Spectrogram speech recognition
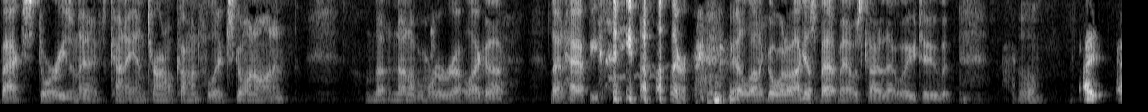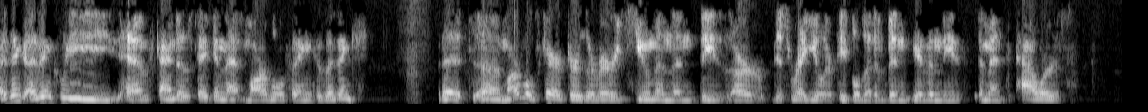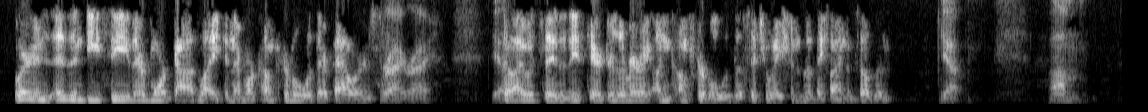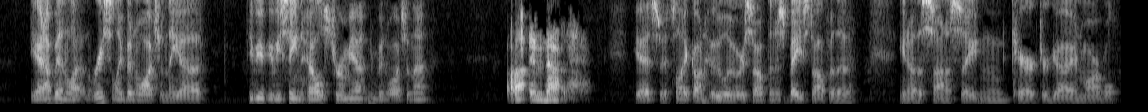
backstories and the kind of internal conflicts going on, and none of them were uh, like uh, that happy. you know, they had a lot of going on. I guess Batman was kind of that way too, but. Um, I I think I think we have kind of taken that Marvel thing because I think that uh, Marvel's characters are very human, and these are just regular people that have been given these immense powers Whereas as in DC, they're more godlike and they're more comfortable with their powers. Right, right. Yeah. So I would say that these characters are very uncomfortable with the situations that they find themselves in. Yeah. Um. Yeah, I've been recently been watching the. Uh, have you have you seen Helstrom yet? You've been watching that? I have not. Yeah, it's it's like on Hulu or something. It's based off of the, you know, the Son of Satan character guy in Marvel.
